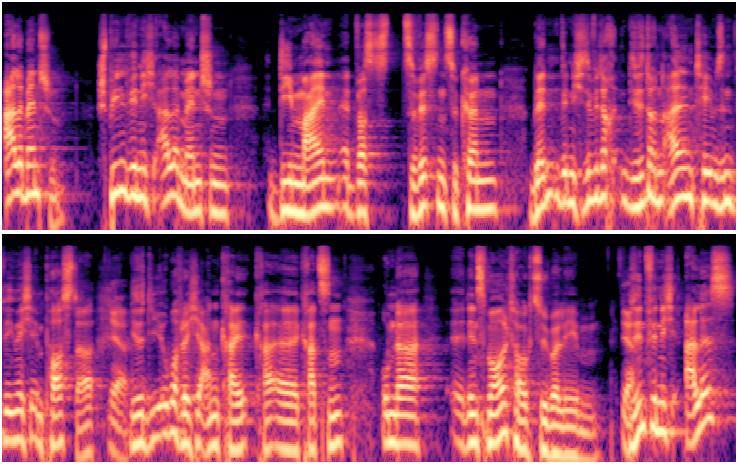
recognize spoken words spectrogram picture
Alle Menschen. Spielen wir nicht alle Menschen, die meinen, etwas zu wissen, zu können, blenden wir nicht, sind wir doch, die sind doch in allen Themen, sind wir irgendwelche Imposter, Ja. die so die Oberfläche ankratzen, um da äh, den Smalltalk zu überleben. Ja. Sind wir nicht alles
